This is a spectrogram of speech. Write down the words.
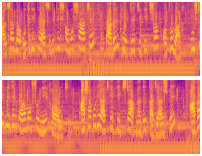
আলসার বা অতিরিক্ত অ্যাসিডিটির সমস্যা আছে, তাদের ক্ষেত্রে চিকিৎসক অথবা পুষ্টিবিদের পরামর্শ নিয়ে খাওয়া উচিত। আশা করি আজকের টিপসটা আপনাদের কাজে আসবে। আদা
